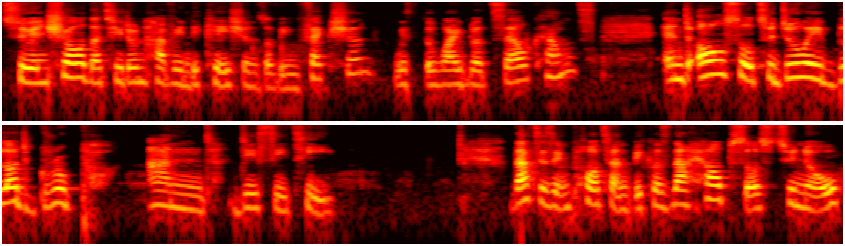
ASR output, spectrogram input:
to ensure that you don't have indications of infection with the white blood cell counts, and also to do a blood group and DCT. That is important because that helps us to know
